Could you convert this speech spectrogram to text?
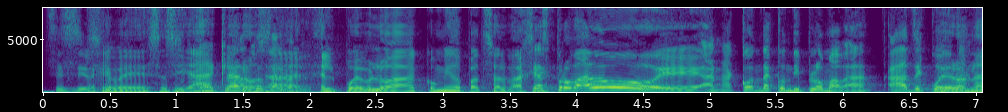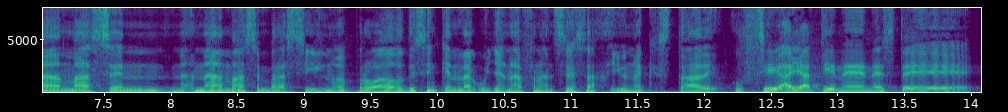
Sí, sí, sí. Es así. Ah, claro, o sea, el, el pueblo ha comido pato salvaje. Si has probado eh, anaconda con diploma, ¿va? Haz de cuenta. Pero nada más en na- nada más en Brasil no he probado. Dicen que en la Guyana francesa hay una que está de uf, Sí, allá tienen este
